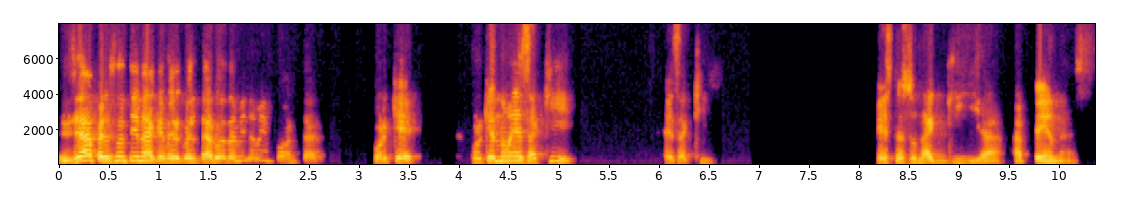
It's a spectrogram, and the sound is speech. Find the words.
dice, ah, pero eso no tiene nada que ver con el tarot, a mí no me importa. ¿Por qué? Porque no es aquí, es aquí. Esta es una guía apenas.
